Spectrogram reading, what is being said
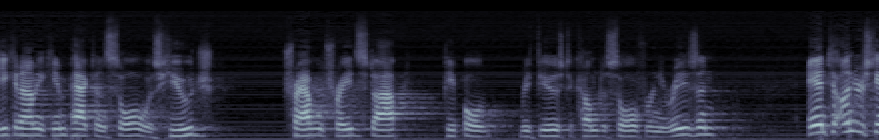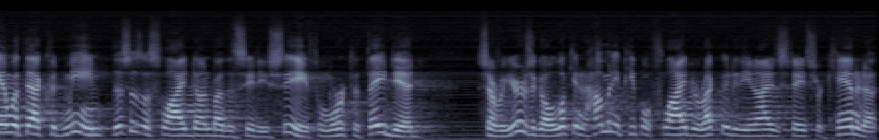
The economic impact on Seoul was huge. Travel, trade stopped. People refused to come to Seoul for any reason. And to understand what that could mean, this is a slide done by the CDC from work that they did several years ago, looking at how many people fly directly to the United States or Canada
